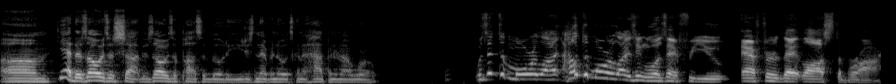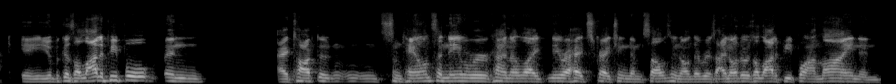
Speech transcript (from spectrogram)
um, yeah, there's always a shot. There's always a possibility. You just never know what's going to happen in our world. Was it demoralizing? How demoralizing was that for you after that loss to Brock? And you know, because a lot of people and I talked to some talents and they were kind of like they were head scratching themselves. You know, there was I know there was a lot of people online and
